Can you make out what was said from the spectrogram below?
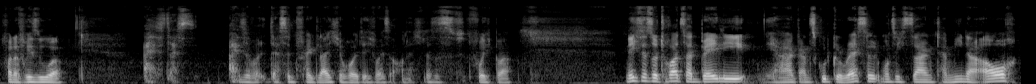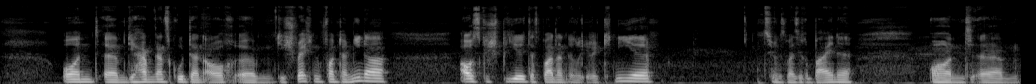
von der Frisur. Also das, also das sind Vergleiche heute, ich weiß auch nicht. Das ist furchtbar. Nichtsdestotrotz hat Bailey ja ganz gut gerasselt, muss ich sagen. Tamina auch. Und ähm, die haben ganz gut dann auch ähm, die Schwächen von Tamina ausgespielt. Das waren dann ihre Knie, beziehungsweise ihre Beine. Und ähm,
